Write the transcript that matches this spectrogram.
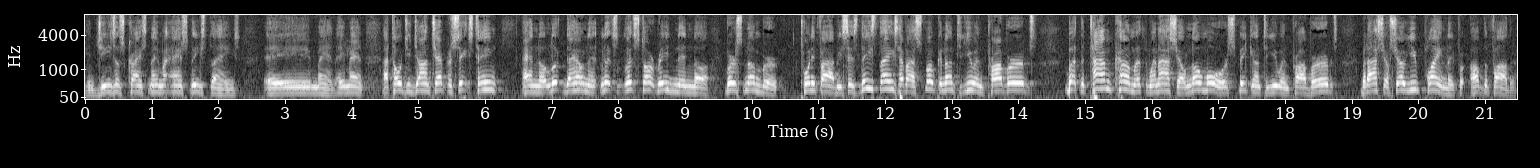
In Jesus Christ's name, I ask these things. Amen. Amen. I told you John chapter 16, and uh, look down. At, let's let's start reading in uh, verse number 25. He says, "These things have I spoken unto you in proverbs, but the time cometh when I shall no more speak unto you in proverbs, but I shall show you plainly of the Father."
